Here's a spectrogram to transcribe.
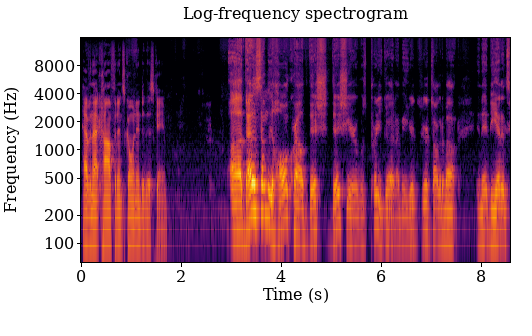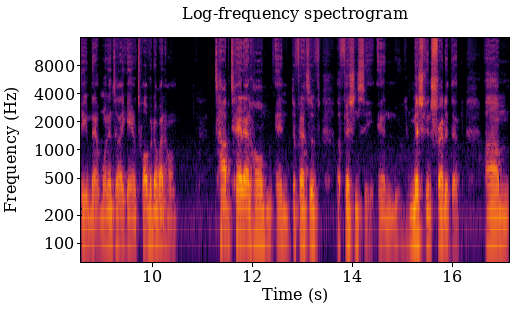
having that confidence going into this game? Uh, that Assembly Hall crowd this this year was pretty good. I mean, you're you're talking about an Indiana team that went into that game 12 0 at home, top 10 at home in defensive efficiency, and Michigan shredded them. Um,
